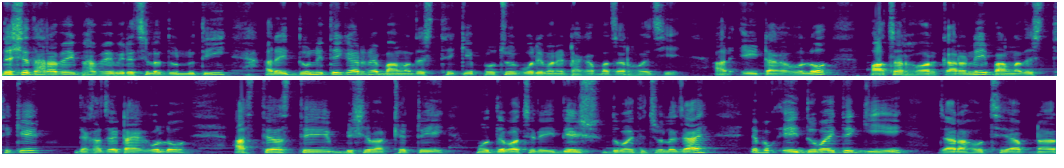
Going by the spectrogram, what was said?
দেশে ধারাবাহিকভাবে বেড়েছিল দুর্নীতি আর এই দুর্নীতির কারণে বাংলাদেশ থেকে প্রচুর পরিমাণে টাকা পাচার হয়েছে। আর এই টাকাগুলো পাচার হওয়ার কারণেই বাংলাদেশ থেকে দেখা যায় টাকাগুলো আস্তে আস্তে বেশিরভাগ ক্ষেত্রেই মধ্যপ্রাচ্যের এই দেশ দুবাইতে চলে যায় এবং এই দুবাইতে গিয়ে যারা হচ্ছে আপনার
